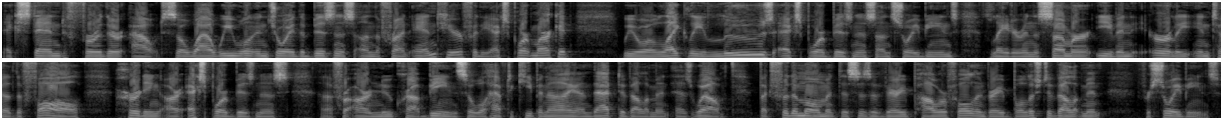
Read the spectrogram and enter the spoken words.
extend further out. So, while we will enjoy the business on the front end here for the export market, we will likely lose export business on soybeans later in the summer, even early into the fall, hurting our export business uh, for our new crop beans. So we'll have to keep an eye on that development as well. But for the moment, this is a very powerful and very bullish development for soybeans.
